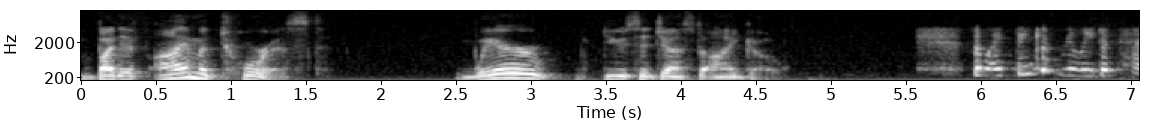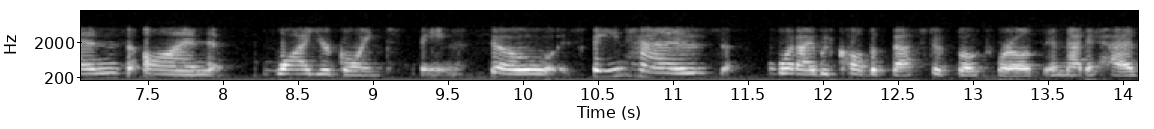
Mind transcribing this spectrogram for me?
But if I'm a tourist, where do you suggest I go? So I think it really depends on why you're going to Spain. So Spain has what I would call the best of both worlds in that it has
